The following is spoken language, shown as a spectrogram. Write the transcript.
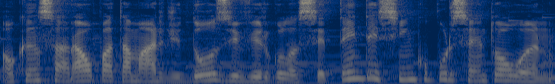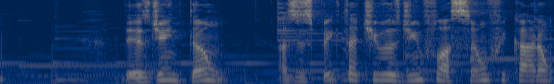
alcançará o patamar de 12,75% ao ano. Desde então, as expectativas de inflação ficaram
